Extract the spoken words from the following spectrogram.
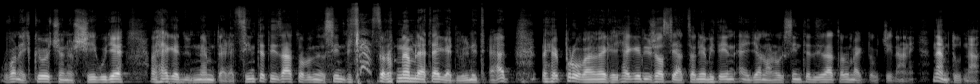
van egy kölcsönösség, ugye a hegedűt nem lehet szintetizátoron, a szintetizátoron nem lehet hegedülni, tehát próbál meg egy hegedűs azt játszani, amit én egy analóg szintetizátoron meg tudok csinálni. Nem tudná,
